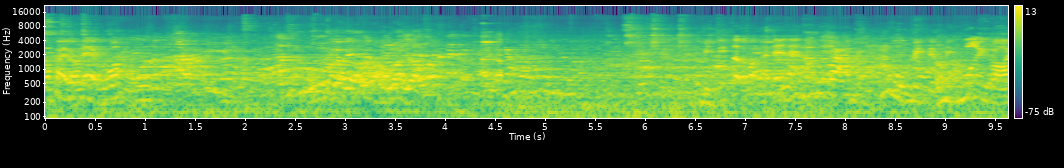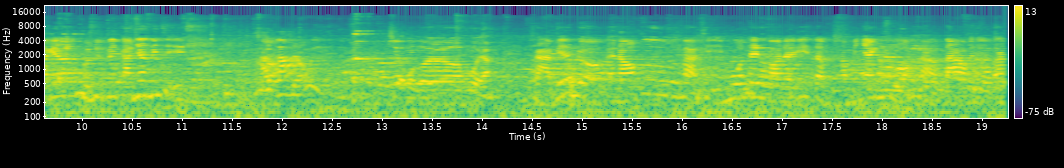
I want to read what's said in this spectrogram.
Nó phải nó đẹp đúng không? Mình đi tập ở đây nó cũng bạn của mình để mình mua cái gói ờ, huấn luyện viên cá nhân đấy chị Đắt lắm Triệu một ờ, buổi à? Chả biết được, cái nó cứ bảo chị mua thêm gói đấy đi tập nó mới nhanh xuống Bảo tao bây giờ tao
